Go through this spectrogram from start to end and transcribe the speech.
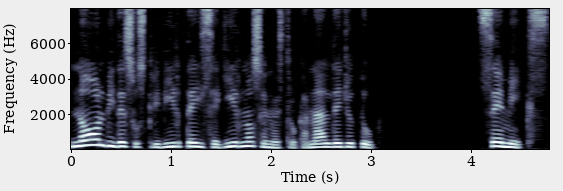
no olvides suscribirte y seguirnos en nuestro canal de YouTube. CEMIX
